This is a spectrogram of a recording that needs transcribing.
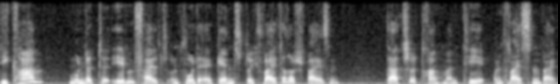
Die kam, munderte ebenfalls und wurde ergänzt durch weitere Speisen. Dazu trank man Tee und weißen Wein.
